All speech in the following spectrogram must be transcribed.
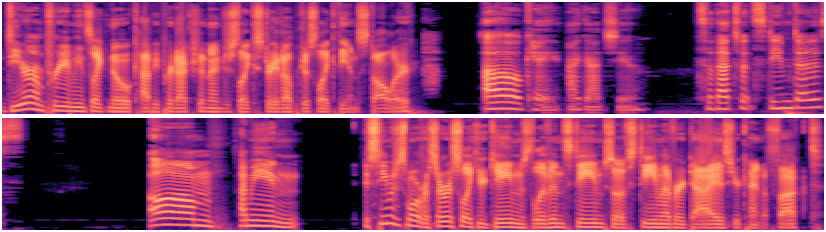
DRM free means like no copy protection and just like straight up just like the installer. Oh, okay. I got you. So that's what Steam does? Um, I mean, Steam is just more of a service. So like your games live in Steam, so if Steam ever dies, you're kind of fucked.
